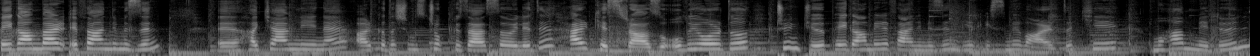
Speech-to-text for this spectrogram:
Peygamber Efendimizin e, hakemliğine arkadaşımız çok güzel söyledi. Herkes razı oluyordu. Çünkü Peygamber Efendimizin bir ismi vardı ki Muhammedül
